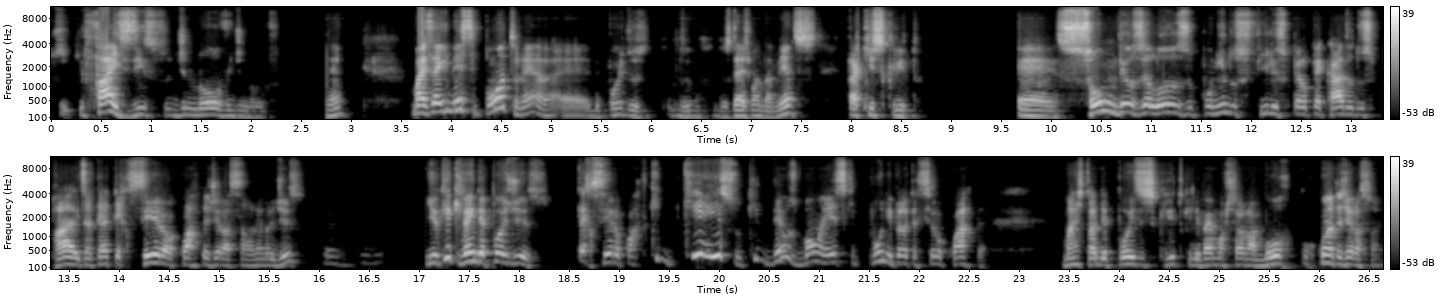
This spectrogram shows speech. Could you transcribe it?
que, que faz isso de novo e de novo. Né? Mas aí, nesse ponto, né, é, depois dos, do, dos Dez Mandamentos, está aqui escrito: é, sou um Deus zeloso, punindo os filhos pelo pecado dos pais até a terceira ou a quarta geração. Lembra disso? E o que, que vem depois disso? Terceira ou quarta. Que, que é isso? Que Deus bom é esse que pune pela terceira ou quarta? Mas está depois escrito que ele vai mostrar amor por quantas gerações?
